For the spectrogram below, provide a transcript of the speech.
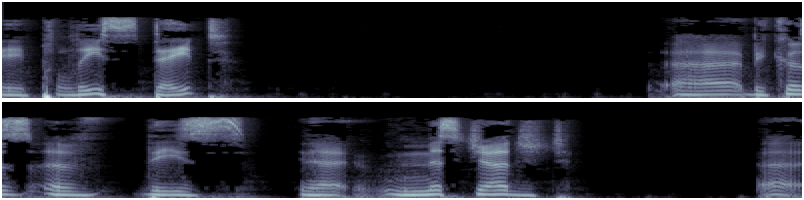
a police state uh, because of these you know, misjudged, uh,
